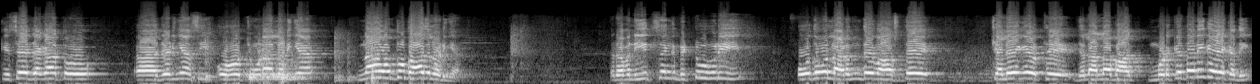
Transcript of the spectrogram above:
ਕਿਸੇ ਜਗ੍ਹਾ ਤੋਂ ਜਿਹੜੀਆਂ ਸੀ ਉਹ ਚੋਣਾਂ ਲੜੀਆਂ, ਨਾ ਉਸ ਤੋਂ ਬਾਅਦ ਲੜੀਆਂ। ਰਵਨੀਤ ਸਿੰਘ ਬਿੱਟੂ ਹੁਰੀ ਉਦੋਂ ਲੜਨ ਦੇ ਵਾਸਤੇ ਚਲੇ ਗਏ ਉੱਥੇ ਜਲਾਲਾਬਾਦ। ਮੁੜ ਕੇ ਤਾਂ ਨਹੀਂ ਗਏ ਕਦੀ।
